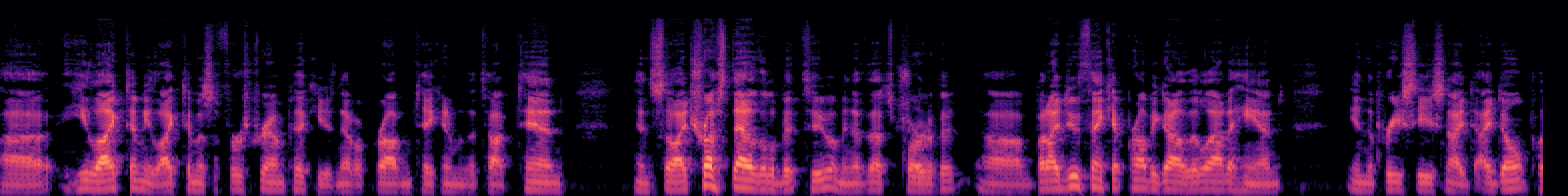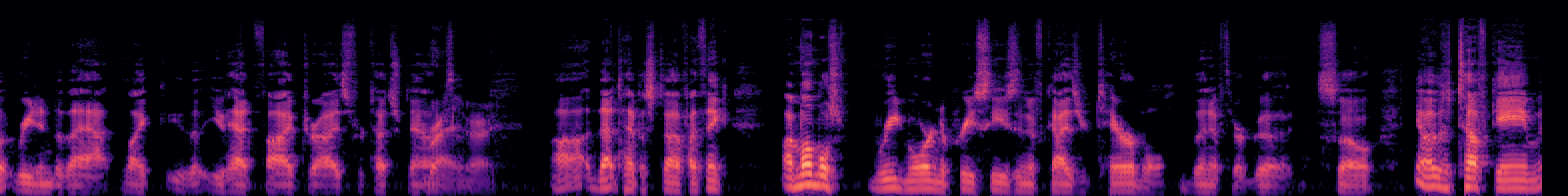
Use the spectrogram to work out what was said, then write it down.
uh, he liked him. He liked him as a first round pick. He doesn't have a problem taking him in the top ten. And so I trust that a little bit too. I mean, that, that's part of it. Uh, but I do think it probably got a little out of hand in the preseason. I, I don't put read into that like you had five drives for touchdowns, right? And, right. Uh, that type of stuff. I think I'm almost read more into preseason if guys are terrible than if they're good. So you know, it was a tough game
